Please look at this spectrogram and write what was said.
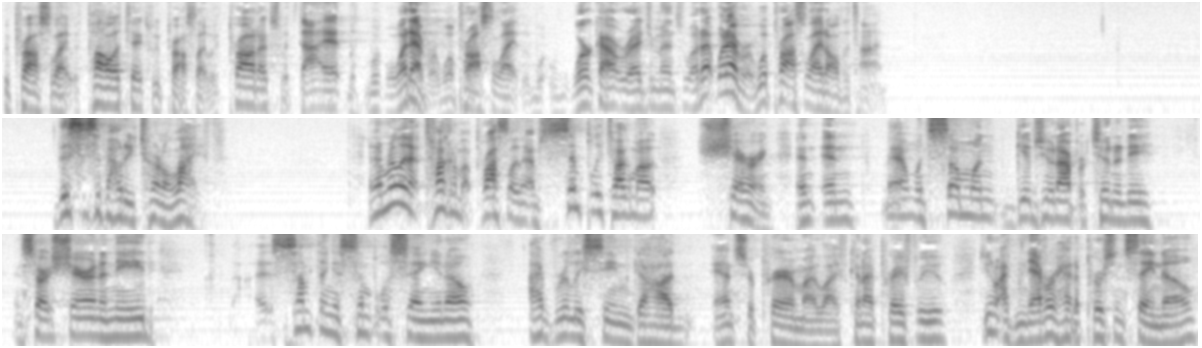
We proselyte with politics, we proselyte with products, with diet, with whatever. We'll proselyte workout regimens, whatever. We'll proselyte all the time. This is about eternal life. And I'm really not talking about proselyting, I'm simply talking about sharing. And, and man, when someone gives you an opportunity and starts sharing a need, something as simple as saying, you know, I've really seen God answer prayer in my life. Can I pray for you? Do you know, I've never had a person say no.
